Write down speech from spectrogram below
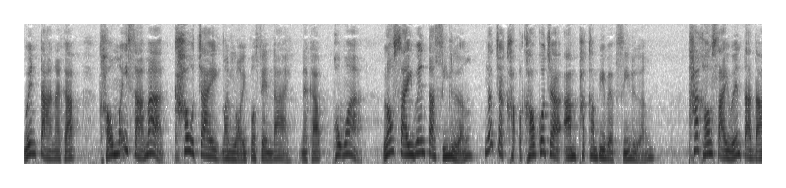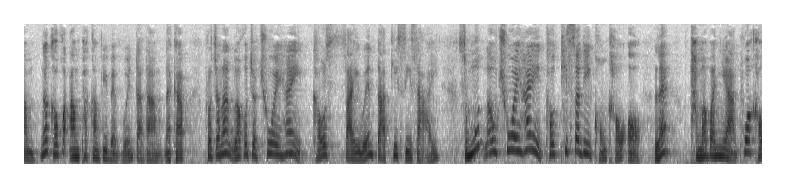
เว้นตานะครับ เขาไม่สามารถเข้าใจมันร้อยเปอร์เซ็นต์ได้นะครับ เพราะว่าเราใส่เว้นตาสีเหลืองงั้นจะเขาเขาก็จะอ่านพระคัมภีร์แบบสีเหลือง ถ้าเขาใส่เว้นตาดำงั้นเขาก็อ่านพระคัมภีร์แบบเว้นตาดำนะครับ เพราะฉะนั้นเราก็จะช่วยให้เขาใส่เว้นตาที่สีสาย สมมุติเราช่วยให้เขาทฤษฎีของเขาออก และธรรมบัญญัติพวกเขา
